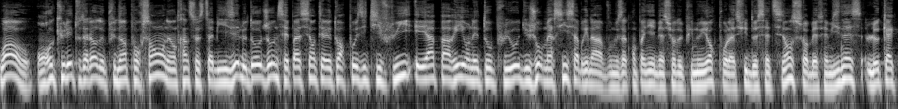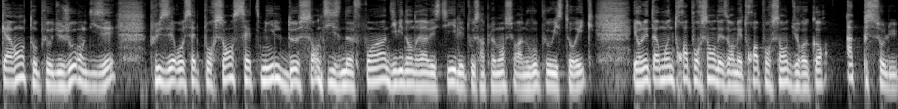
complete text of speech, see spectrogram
Waouh On reculait tout à l'heure de plus d'un pour cent, on est en train de se stabiliser. Le Dow Jones est passé en territoire positif, lui, et à Paris, on est au plus haut du jour. Merci Sabrina, vous nous accompagnez bien sûr depuis New York pour la suite de cette séance sur BFM Business. Le CAC 40 au plus haut du jour, on le disait, plus 0,7%, 7219 points. Dividende réinvesti, il est tout simplement sur un nouveau plus haut historique. Et on est à moins de 3% désormais, 3% du record absolu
